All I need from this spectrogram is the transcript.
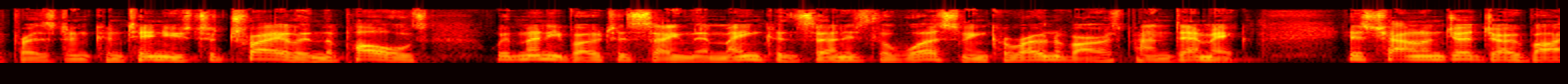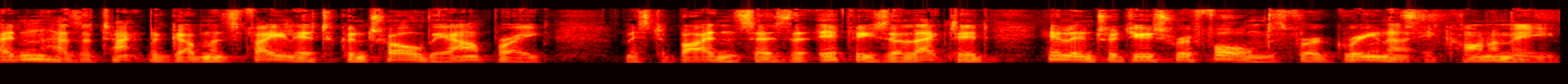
The president continues to trail in the polls, with many voters saying their main concern is the worsening coronavirus pandemic. His challenger, Joe Biden, has attacked the government's failure to control the outbreak. Mr. Biden says that if he's elected, he'll introduce reforms for a greener economy.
